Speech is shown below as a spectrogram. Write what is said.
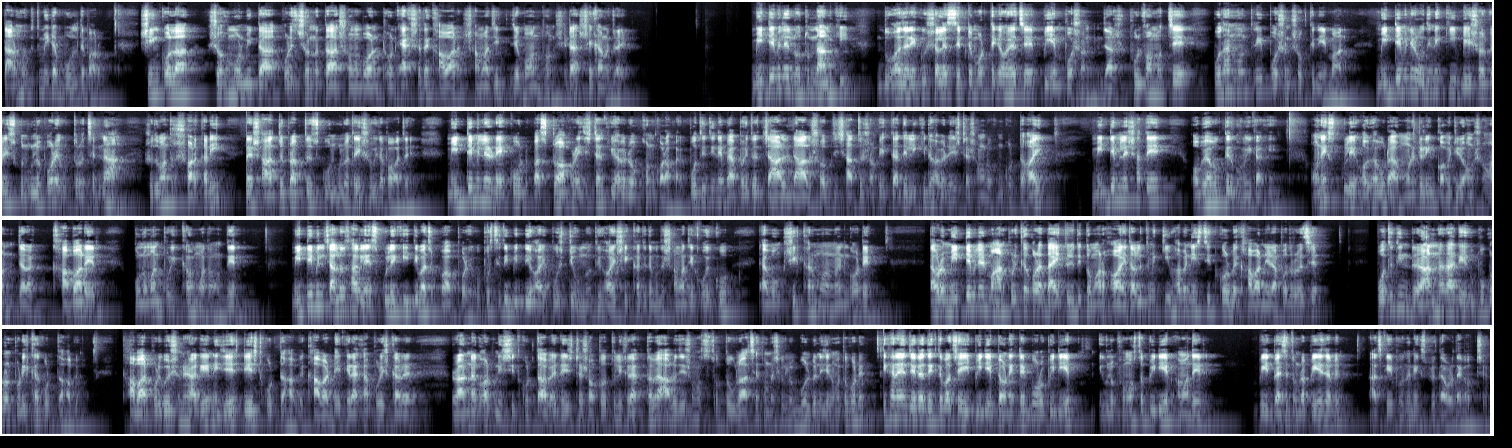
তার মধ্যে তুমি এটা বলতে পারো। শৃঙ্খলা, সহমর্মিতা, পরিচ্ছন্নতা, সমবন্টন, একসাথে খাওয়ার সামাজিক যে বন্ধন, সেটা শেখানো যায়। মিড ডে মিলের নতুন নাম কি? দু হাজার একুশ সালের সেপ্টেম্বর থেকে হয়েছে পিএম পোষণ, যার ফুল ফর্ম হচ্ছে প্রধানমন্ত্রী পোষণ শক্তি নির্মাণ। মিড ডে মিলের অধীনে কি বেসরকারি স্কুলগুলো পড়ে? উত্তর হচ্ছে না। শুধুমাত্র সরকারি সাহায্যপ্রাপ্ত স্কুলগুলোতেই সুবিধা পাওয়া যায়। মিড ডে মিলের রেকর্ড বা স্টক রেজিস্টার কীভাবে রক্ষণ করা হয়, প্রতিদিনে ব্যবহৃত চাল, ডাল, সবজি, ছাত্র সংখ্যা ইত্যাদি লিখিতভাবে রেজিস্টার সংরক্ষণ করতে হয়। মিড ডে মিলের সাথে অভিভাবকদের ভূমিকা কী? অনেক স্কুলে অভিভাবকরা মনিটরিং কমিটির অংশ হন, যারা খাবারের গুণমান পরীক্ষা ও মতামত দেন। মিড ডে মিল চালু থাকলে স্কুলে কি ইতিবাচক প্রভাব পড়ে? উপস্থিতি বৃদ্ধি হয়, পুষ্টি উন্নতি হয়, শিক্ষার্থীদের মধ্যে সামাজিক ঐক্য এবং শিক্ষার মনোনয়ন ঘটে। তারপরে মিড ডে মিলের মান পরীক্ষা করার দায়িত্ব যদি তোমার হয়, তাহলে তুমি কীভাবে নিশ্চিত করবে খাবার নিরাপদ রয়েছে? প্রতিদিন রান্নার আগে উপকরণ পরীক্ষা করতে হবে। খাবার পরিবেশনের আগে নিজে টেস্ট করতে হবে। খাবার ঢেকে রাখা পরিষ্কারের রান্নাঘর নিশ্চিত করতে হবে। রেজিস্টার সব তথ্য লিখে রাখতে হবে। আরও যে সমস্ত তথ্যগুলো আছে, তোমরা সেগুলো বলবে নিজের মতো করে। এখানে যেটা দেখতে পাচ্ছ, এই পিডিএফটা অনেকটাই বড় পিডিএফ এগুলো সমস্ত পিডিএফ আমাদের পেড ব্যাচে তোমরা পেয়ে যাবে। আজকে এই পর্যন্ত নেক্সট ভিডিওতে আবার দেখা হচ্ছে।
